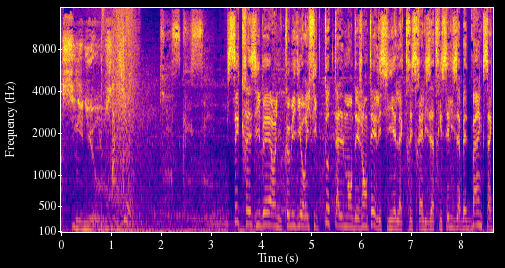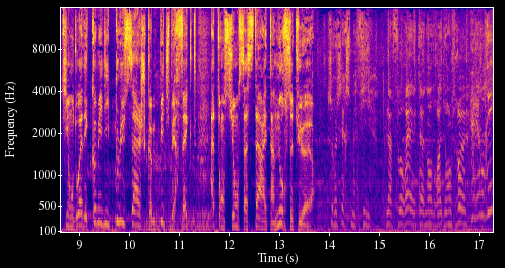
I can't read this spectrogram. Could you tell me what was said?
Signe News. C'est? Crazy Bear, une comédie horrifique totalement déjantée. Elle est signée de l'actrice réalisatrice Elizabeth Banks, à qui on doit des comédies plus sages comme Pitch Perfect. Attention, sa star est un ours tueur. Je recherche ma fille. La forêt est un endroit dangereux. Hé Henri,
